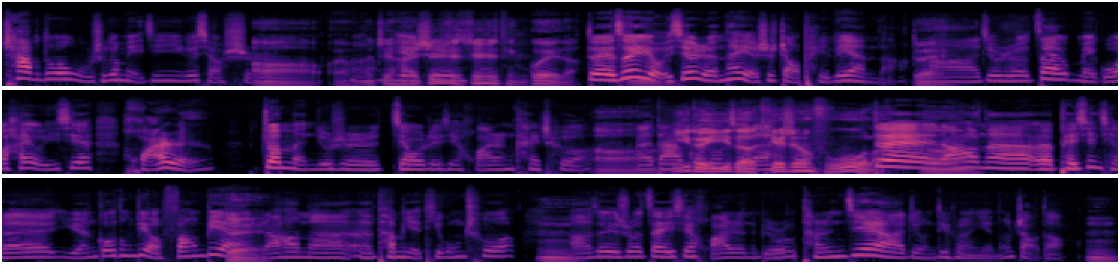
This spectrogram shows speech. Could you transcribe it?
差不多五十个美金一个小时啊，那这还真是真是挺贵的。对，所以有一些人他也是找陪练的，对啊，就是在美国还有一些华人专门就是教这些华人开车啊，大家一对一的贴身服务了。对，然后呢，呃，培训起来语言沟通比较方便，然后呢，呃，他们也提供车，嗯啊，所以说在一些华人的，比如唐人街啊这种地方也能找到。嗯，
